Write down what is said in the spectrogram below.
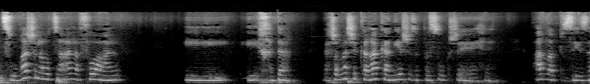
הצורה של ההוצאה לפועל היא, היא חדה. ועכשיו מה שקרה כאן, יש איזה פסוק ש... אמה פזיזה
